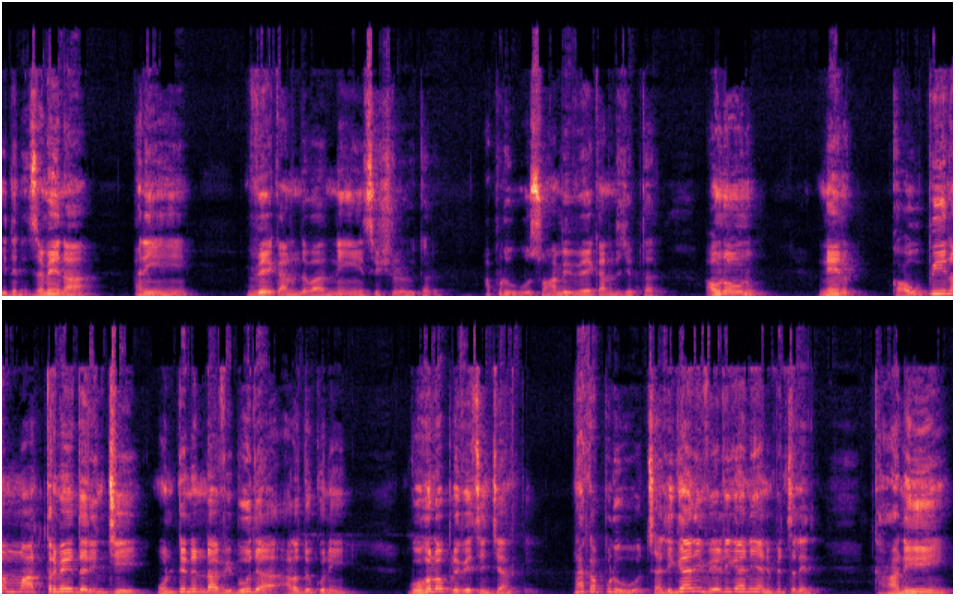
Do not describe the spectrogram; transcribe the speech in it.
ఇది నిజమేనా? అని వివేకానంద వారిని శిష్యుడు అడుగుతాడు. అప్పుడు స్వామి వివేకానంద చెప్తారు అవునవును నేను కౌపీనం మాత్రమే ధరించి ఒంటి నిండా విభూద అలదుకుని గుహలో ప్రవేశించాను. నాకు అప్పుడు చలి కానీ వేడి కానీ అనిపించలేదు. కానీ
